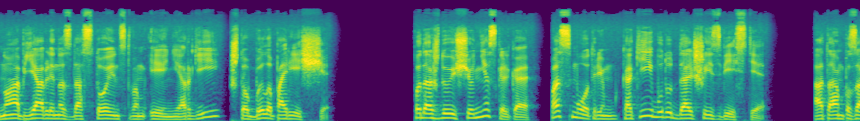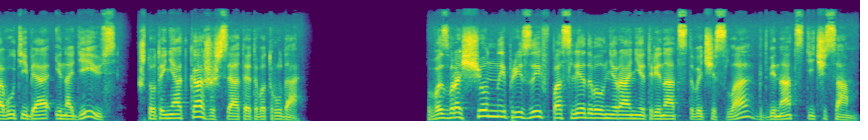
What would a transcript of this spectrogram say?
но объявлено с достоинством и энергией, что было порезче. Подожду еще несколько, посмотрим, какие будут дальше известия. А там позову тебя и надеюсь, что ты не откажешься от этого труда. Возвращенный призыв последовал не ранее 13 числа к 12 часам.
